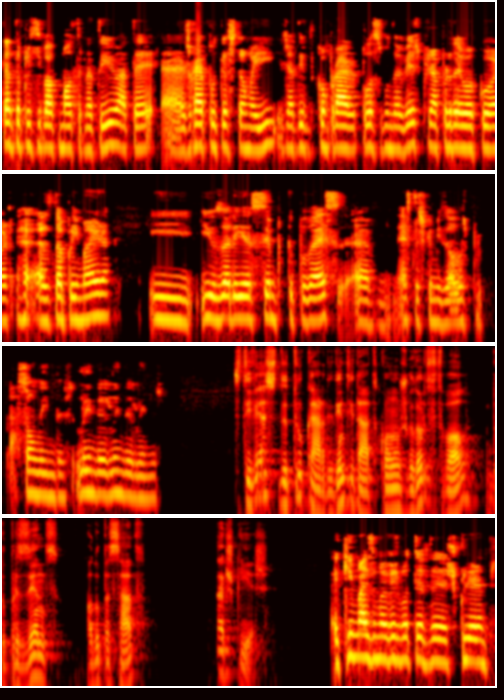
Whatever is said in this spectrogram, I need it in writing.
Tanto a principal como a alternativa, até as réplicas estão aí. Já tive de comprar pela segunda vez, porque já perdeu a cor as da primeira. E, e usaria sempre que pudesse estas camisolas, porque ah, são lindas, lindas, lindas, lindas. Se tivesse de trocar de identidade com um jogador de futebol, do presente ou do passado, qual é que escolhias? Aqui mais uma vez vou ter de escolher entre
